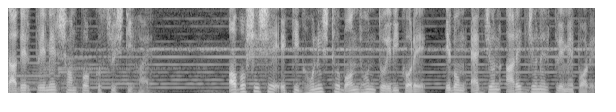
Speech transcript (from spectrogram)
তাদের প্রেমের সম্পর্ক সৃষ্টি হয়। অবশেষে একটি ঘনিষ্ঠ বন্ধন তৈরি করে এবং একজন আরেকজনের প্রেমে পড়ে।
